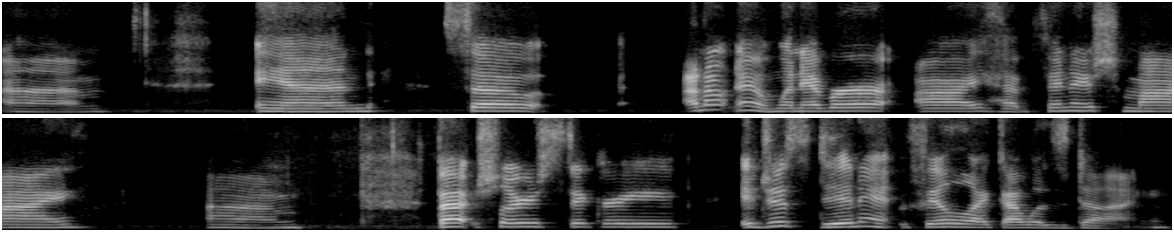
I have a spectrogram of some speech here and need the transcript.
Um, and so I don't know, whenever I had finished my um, bachelor's degree, it just didn't feel like I was done.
